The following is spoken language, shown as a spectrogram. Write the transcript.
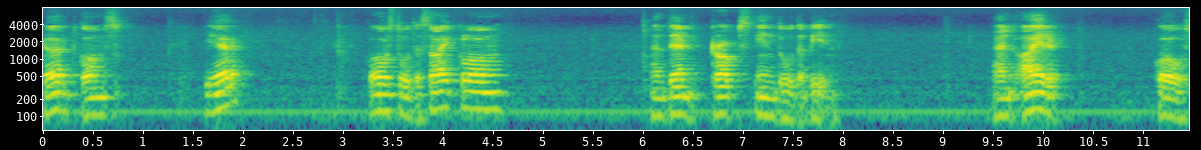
dirt comes here goes to the cyclone and then drops into the bin and air goes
